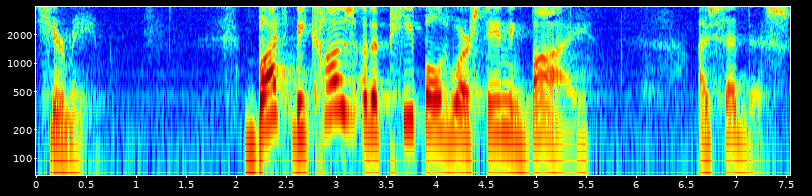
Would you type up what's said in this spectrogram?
hear me. But because of the people who are standing by, I said this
